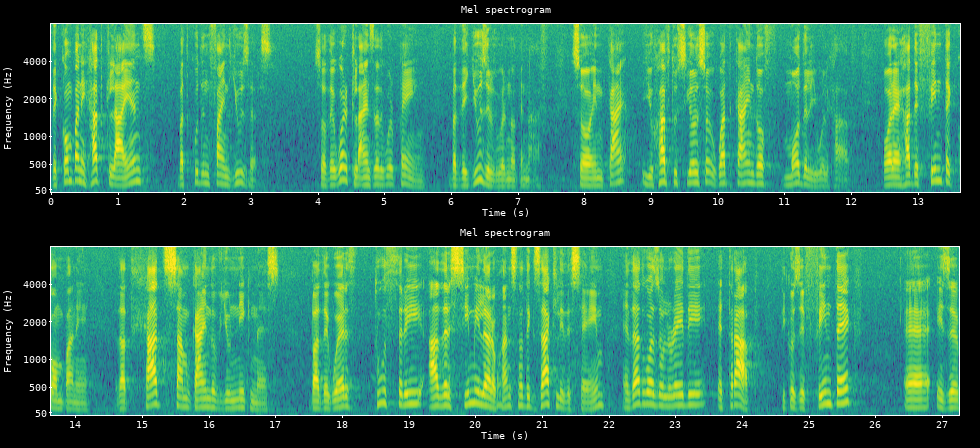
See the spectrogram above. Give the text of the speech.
the company had clients but couldn't find users. So there were clients that were paying, but the users were not enough. So in ki- you have to see also what kind of model you will have. Or I had a fintech company that had some kind of uniqueness, but there were two, three other similar ones, not exactly the same, and that was already a trap because a fintech uh, is a,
